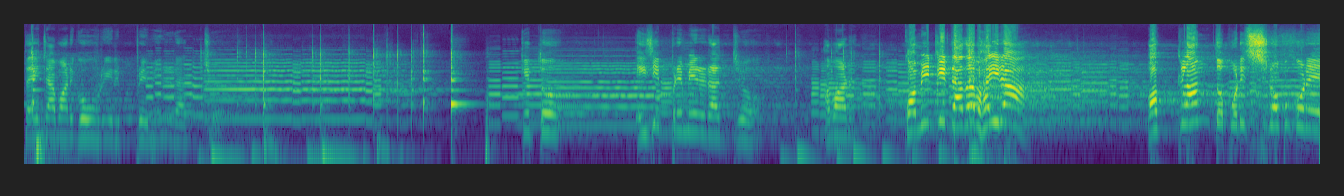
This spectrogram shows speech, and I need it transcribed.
তাই এটা আমার গৌরীর প্রেমের রাজ্য। কিন্তু এই যে প্রেমের রাজ্য, আমার কমিটির দাদা ভাইরা অক্লান্ত পরিশ্রম করে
